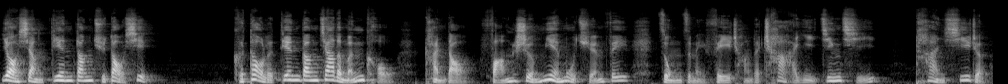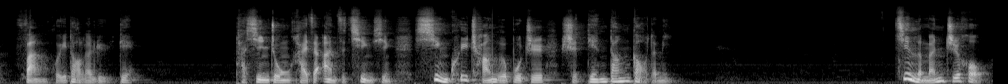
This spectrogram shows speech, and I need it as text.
要向颠当去道谢。可到了颠当家的门口，看到房舍面目全非，宗子美非常的诧异惊奇，叹息着返回到了旅店。他心中还在暗自庆幸，幸亏嫦娥不知是颠当告的密。进了门之后，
